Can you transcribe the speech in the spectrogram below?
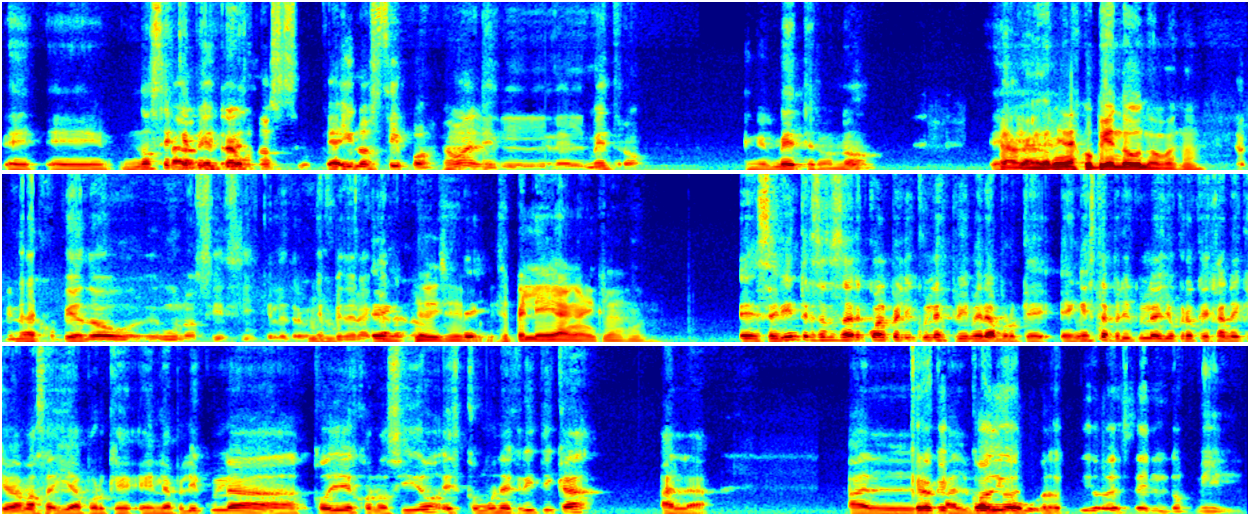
Eh, eh, no sé qué que hay unos tipos, ¿no? En el, en el metro. En el metro, ¿no? Claro, le termina escupiendo uno, pues, ¿no? Termina escupiendo uno, sí, sí, que le termina escupiendo la cara. ¿no? Se, pelean ahí, claro. Eh, sería interesante saber cuál película es primera, porque en esta película yo creo que Haneke va más allá, porque en la película Código Desconocido es como una crítica a la. Al, creo que el Código Desconocido es del 2000.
